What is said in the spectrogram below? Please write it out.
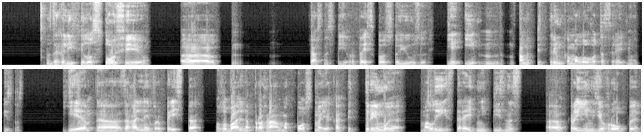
взагалі філософією, е, в частності Європейського Союзу, є і саме підтримка малого та середнього бізнесу. Є е, загальноєвропейська глобальна програма Космо, яка підтримує малий і середній бізнес е, країн Європи.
